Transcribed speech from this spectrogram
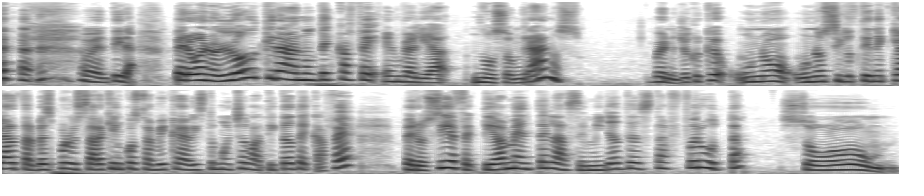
mentira. Pero bueno, los granos de café en realidad no son granos. Bueno, yo creo que uno, uno sí lo tiene claro, tal vez por estar aquí en Costa Rica he visto muchas matitas de café, pero sí, efectivamente, las semillas de esta fruta son,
